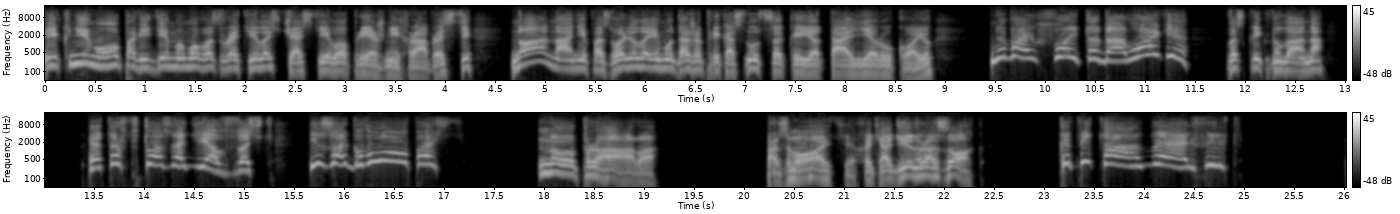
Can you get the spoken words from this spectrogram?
и к нему, по-видимому, возвратилась часть его прежней храбрости, но она не позволила ему даже прикоснуться к ее талье рукою. «На большой-то дороге!» —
